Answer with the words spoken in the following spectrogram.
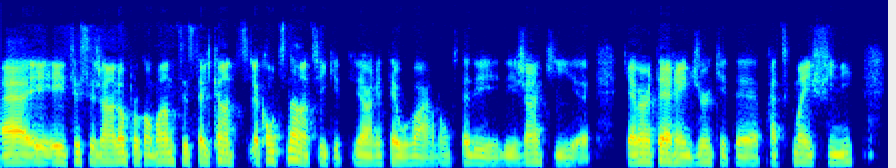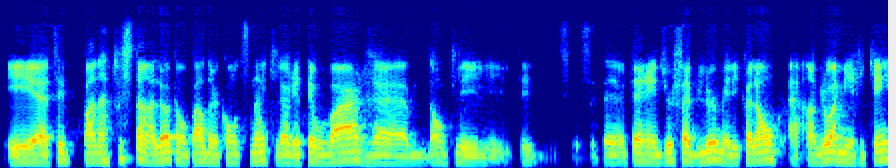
et, et ces gens-là, on peut comprendre, c'était le, le, continent entier qui leur était ouvert. Donc, c'était des, des, gens qui, qui avaient un terrain de jeu qui était pratiquement infini. Et pendant tout ce temps-là, quand on parle d'un continent qui leur était ouvert, donc les, les c'était un terrain de fabuleux, mais les colons euh, anglo-américains,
